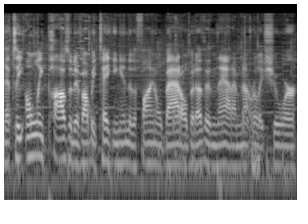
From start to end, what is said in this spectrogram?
That's the only positive I'll be taking into the final battle, but other than that, I'm not really sure.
